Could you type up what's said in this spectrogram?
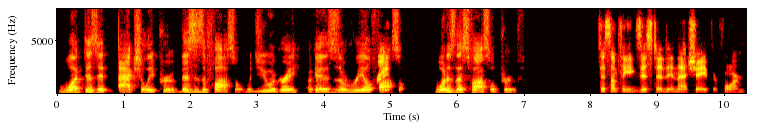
what does it actually prove? This is a fossil. Would you agree? Okay, this is a real fossil. What does this fossil prove? That something existed in that shape or form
